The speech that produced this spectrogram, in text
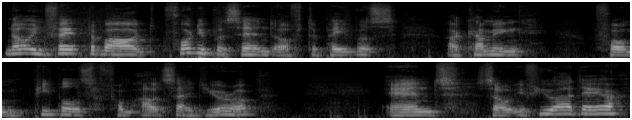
No, in fact, about 40% of the papers are coming from peoples from outside Europe. And so if you are there,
